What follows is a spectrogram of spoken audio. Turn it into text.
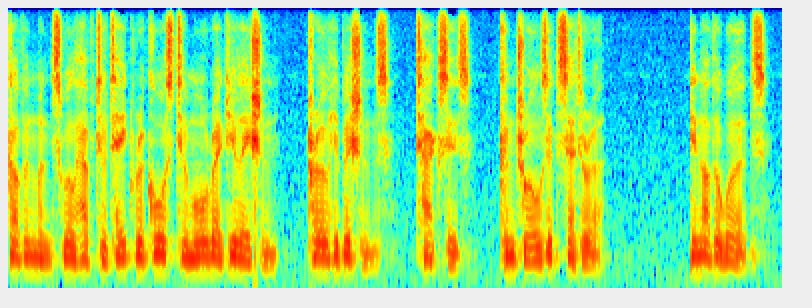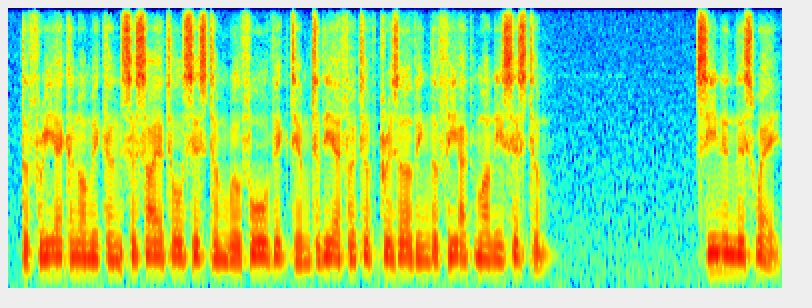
governments will have to take recourse to more regulation, prohibitions, taxes, controls etc. In other words, the free economic and societal system will fall victim to the effort of preserving the fiat money system. Seen in this way,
